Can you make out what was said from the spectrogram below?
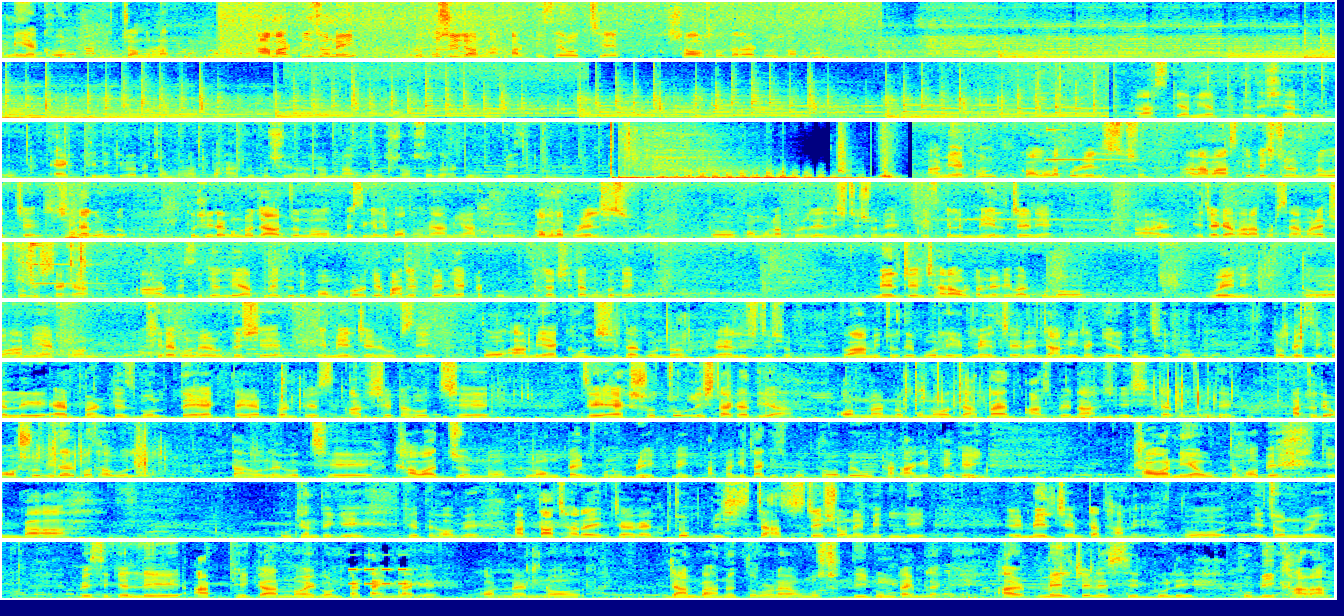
আমি এখন চন্দ্রনাথ। আমার পিছনেই রূপসী ঝর্ণা। আমার পিছে হচ্ছে সহস্রধারা টু ঝর্ণা। আজকে আমি আপনাদের শেয়ার করব, একদিনে কীভাবে চন্দ্রনাথ পাহাড়, রূপসী ঝর্ণা ও সহস্রধারা টু ভিজিট করবেন। আমি এখন কমলাপুর রেল স্টেশন। আর আমার আজকের ডেস্টিনেশনটা হচ্ছে সীতাকুণ্ড। তো সীতাকুণ্ড যাওয়ার জন্য বেসিক্যালি প্রথমে আমি আসি কমলাপুর রেল স্টেশনে। তো কমলাপুর রেল স্টেশনে বেসিক্যালি মেল ট্রেনে আর এই জায়গায় ভাড়া পড়ছে আমার একশো চল্লিশ টাকা। আর বেসিক্যালি আপনি যদি কম খরচে বাজেট ফ্রেন্ডলি একটা ট্যুর দিতে চান সীতাকুণ্ডতে মেল ট্রেন ছাড়া অল্টারনেটিভ আর কোনো ওয়ে নেই। তো আমি এখন সীতাকুণ্ডের উদ্দেশ্যে এই মেল ট্রেনে উঠছি। তো আমি এখন সীতাকুণ্ড রেল স্টেশনে। তো আমি যদি বলি মেল ট্রেনের জার্নিটা কীরকম ছিল? তো বেসিক্যালি অ্যাডভান্টেজ বলতে একটাই অ্যাডভান্টেজ আর সেটা হচ্ছে যে একশো চল্লিশ টাকা দিয়া অন্যান্য কোনো যাতায়াত আসবে না এই সীতাকুণ্ডতে। আর যদি অসুবিধার কথা বলি, তাহলে হচ্ছে খাওয়ার জন্য লং টাইম কোনো ব্রেক নেই। আপনাকে যা কিছু করতে হবে, উঠার আগে থেকেই খাওয়া নিয়ে উঠতে হবে, কিংবা ওইখান থেকে খেতে হবে। আর তাছাড়া এই জায়গায় চব্বিশটা স্টেশনে মেনলি এই মেল ট্রেনটা থামে। তো এই জন্যই বেসিক্যালি আট থেকে আর নয় ঘণ্টা টাইম লাগে। অন্যান্য যানবাহনের তুলনায় অলমোস্ট দ্বিগুণ টাইম লাগে। আর মেল ট্রেনের সিটগুলি খুবই খারাপ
